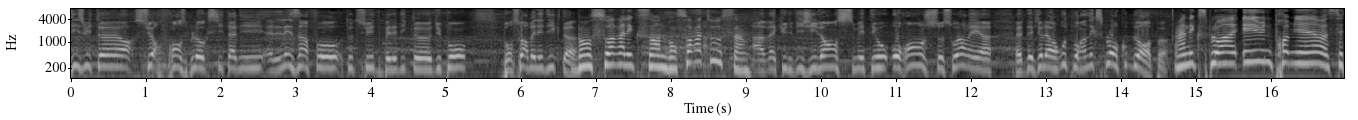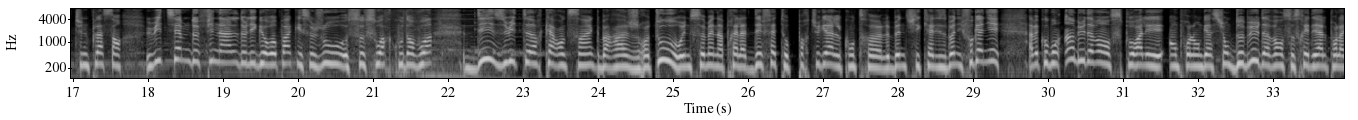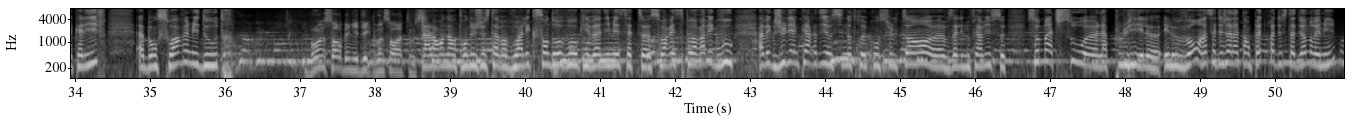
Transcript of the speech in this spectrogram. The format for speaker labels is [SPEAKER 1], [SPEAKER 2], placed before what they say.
[SPEAKER 1] 18h sur France Bleu Occitanie. Les infos tout de suite, Bénédicte Dupont. Bonsoir Bénédicte.
[SPEAKER 2] Bonsoir Alexandre, bonsoir à tous.
[SPEAKER 1] Avec une vigilance météo orange ce soir et euh, des violets en route pour un exploit en Coupe d'Europe.
[SPEAKER 2] Un exploit et une première, c'est une place en huitième de finale de Ligue Europa qui se joue ce soir, coup d'envoi 18h45, barrage retour, une semaine après la défaite au Portugal contre le Benfica Lisbonne. Il faut gagner avec au moins un but d'avance pour aller en prolongation, deux buts d'avance, ce serait idéal pour la qualif. Euh, bonsoir Rémi Doutre.
[SPEAKER 3] Bonsoir Bénédicte, bonsoir à tous.
[SPEAKER 2] Alors on a entendu juste avant vous Alexandre Vaux qui va animer cette euh, soirée sport avec vous, avec Julien Cardi aussi notre consultant. Euh, vous allez nous faire vivre ce, match sous euh, la pluie et le, vent. Hein. C'est déjà la tempête près du stadium Rémi?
